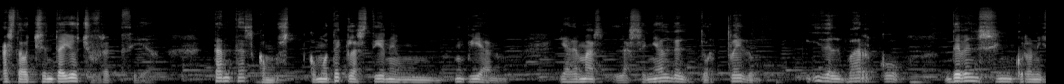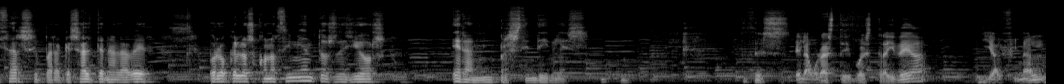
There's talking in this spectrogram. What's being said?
hasta 88 frecuencia, tantas como, como teclas tiene un, un piano. Y además la señal del torpedo y del barco deben sincronizarse para que salten a la vez, por lo que los conocimientos de George eran imprescindibles. Entonces, elaborasteis vuestra idea y al final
